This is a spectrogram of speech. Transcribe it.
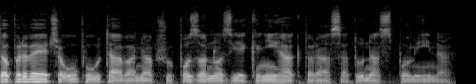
To prvé, čo upútáva napšu pozornosť, je kniha, ktorá sa tu nás spomína.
